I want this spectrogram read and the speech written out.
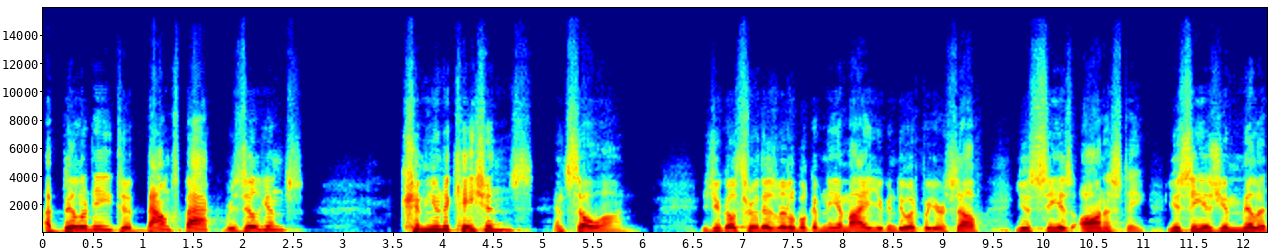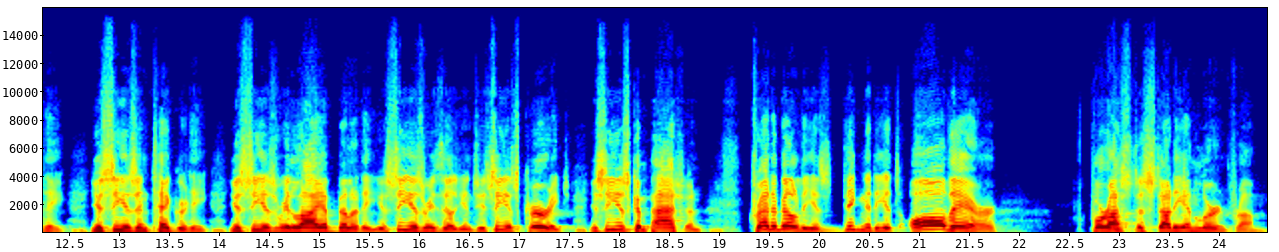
ability to bounce back, resilience, communications, and so on. As you go through this little book of Nehemiah, you can do it for yourself. You see his honesty, you see his humility, you see his integrity, you see his reliability, you see his resilience, you see his courage, you see his compassion, credibility, his dignity. It's all there for us to study and learn from.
